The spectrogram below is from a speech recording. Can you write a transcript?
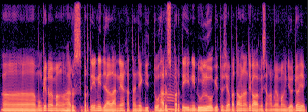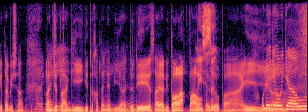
Eh, mungkin memang harus seperti ini jalannya katanya gitu harus seperti ini dulu gitu siapa tahu nanti kalau misalkan memang jodoh ya kita bisa Balik lanjut lagi. lagi. gitu katanya dia jadi saya ditolak pak waktu itu pak iya Udah jauh-jauh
